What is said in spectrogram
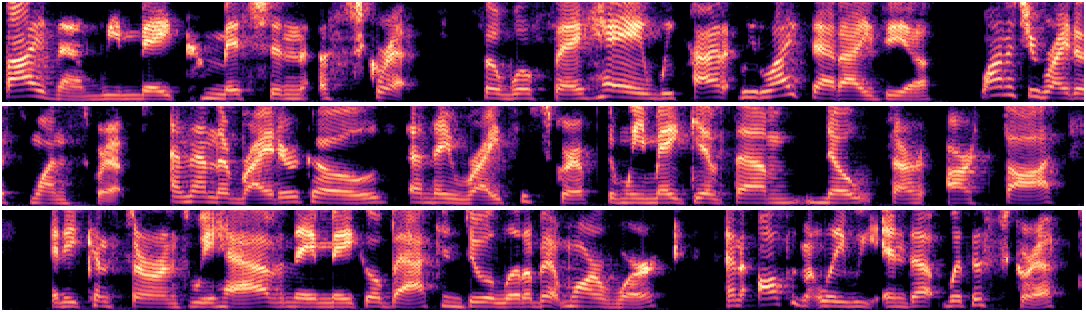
buy them. We may commission a script. So we'll say, hey, we, kind of, we like that idea why don't you write us one script? And then the writer goes and they write a script and we may give them notes, our, our thoughts, any concerns we have, and they may go back and do a little bit more work. And ultimately we end up with a script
